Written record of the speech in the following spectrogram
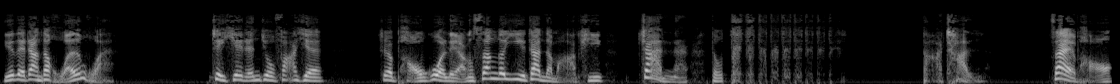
也得让它缓缓。这些人就发现，这跑过两三个驿站的马匹站那儿都打颤了。再跑，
